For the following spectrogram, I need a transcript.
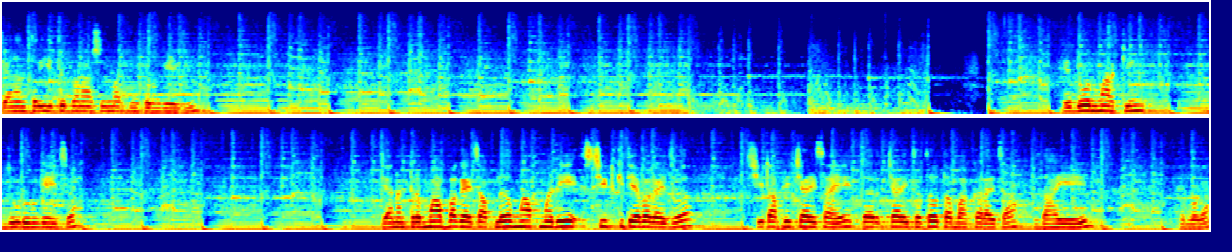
त्यानंतर इथे पण अशी मार्किंग करून घ्यायची. हे दोन मार्किंग जोडून घ्यायचं. त्यानंतर माप बघायचं आपलं. मापमध्ये सीट किती आहे बघायचं. सीट आपली चाळीस आहे तर चाळीसचा चौथा भाग करायचा. दहा येईल. हे बघा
